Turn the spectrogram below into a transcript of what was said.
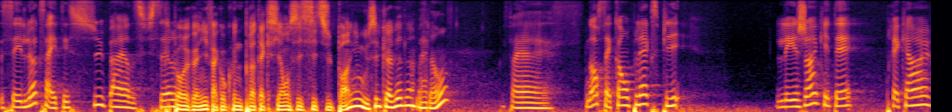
c'est là que ça a été super difficile. Pas reconnu, fait qu'aucune protection si, si tu le pognes aussi, le COVID, là? Ben non. Fait... Non, c'était complexe. Puis les gens qui étaient précaires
